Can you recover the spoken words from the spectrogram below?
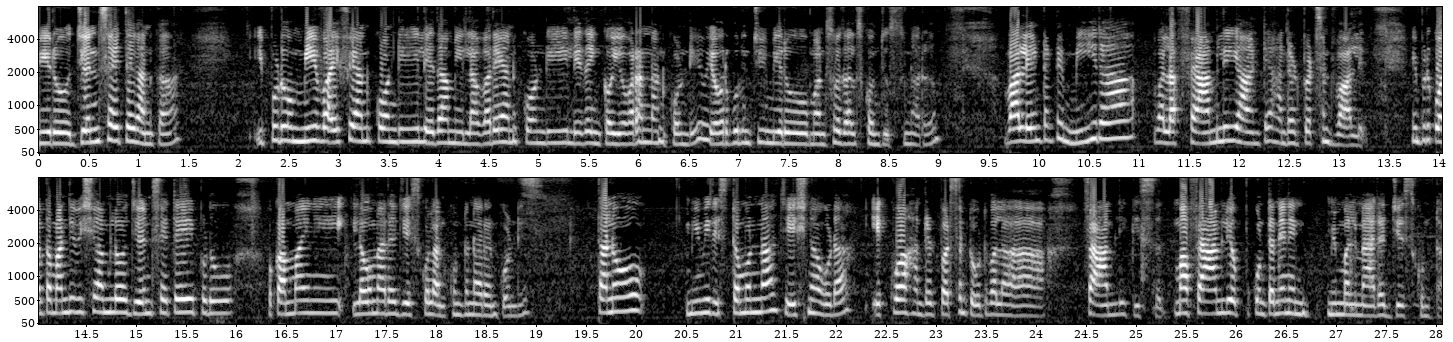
మీరు జెంట్స్ అయితే కనుక ఇప్పుడు మీ వైఫే అనుకోండి లేదా మీ లవరే అనుకోండి లేదా ఇంకో ఎవరన్నా అనుకోండి ఎవరి గురించి మీరు మనసులో తలుసుకొని చూస్తున్నారు వాళ్ళు ఏంటంటే మీరా వాళ్ళ ఫ్యామిలీ అంటే హండ్రెడ్ పర్సెంట్ వాళ్ళే. ఇప్పుడు కొంతమంది విషయంలో జెంట్స్ అయితే ఇప్పుడు ఒక అమ్మాయిని లవ్ మ్యారేజ్ చేసుకోవాలనుకుంటున్నారు అనుకోండి తను మీ మీరు ఇష్టం ఉన్నా చేసినా కూడా ఎక్కువ హండ్రెడ్ పర్సెంట్ తోటి వాళ్ళ ఫ్యామిలీకి ఇస్తుంది. మా ఫ్యామిలీ ఒప్పుకుంటేనే నేను మిమ్మల్ని మ్యారేజ్ చేసుకుంటా.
